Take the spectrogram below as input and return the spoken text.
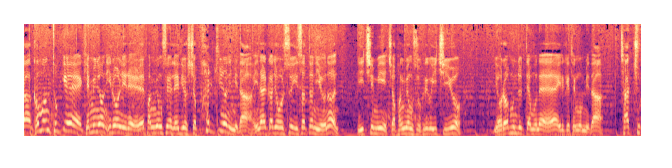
자, 검은 토끼의 계묘년 1월 1일 박명수의 라디오쇼 8주년입니다. 이날까지 올 수 있었던 이유는 it's me, 저 박명수, 그리고 it's you, 여러분들 때문에 이렇게 된 겁니다. 자축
